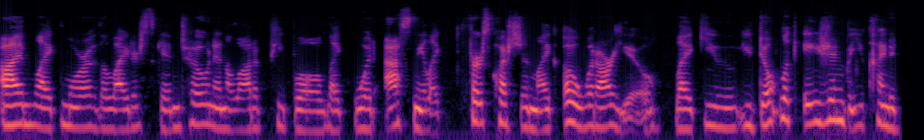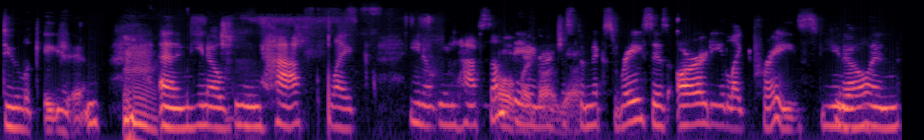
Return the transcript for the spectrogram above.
I'm like more of the lighter skin tone, and a lot of people like would ask me like first question like, "Oh, what are you?" Like you you don't look Asian, but you kind of do look Asian, Mhm. and you know being half like you know being half something or God, just yeah. a mixed race is already like praised, you know, and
